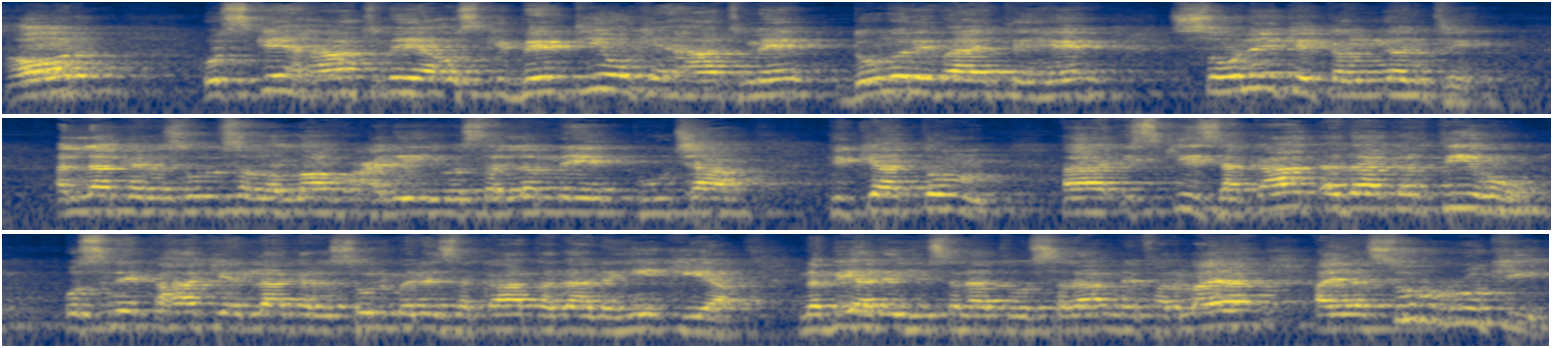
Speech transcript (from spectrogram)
اور اس کے ہاتھ میں یا اس کی بیٹیوں کے ہاتھ میں دونوں روایتیں ہیں۔ سونے کے کنگن تھے۔ اللہ کے رسول صلی اللہ علیہ وسلم نے پوچھا کہ کیا تم اس کی زکات ادا کرتی ہو؟ اس نے کہا کہ اللہ کے رسول میں نے زکات ادا نہیں کیا۔ نبی علیہ الصلوۃ والسلام نے فرمایا ایسرکی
